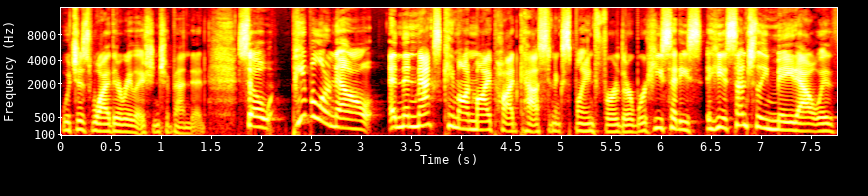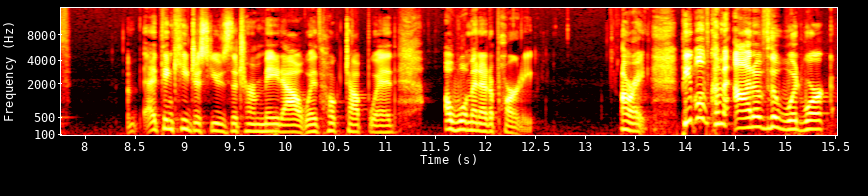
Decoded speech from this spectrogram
which is why their relationship ended. So people are now, and then Max came on my podcast and explained further, where he said he's he essentially made out with, I think he just used the term made out with, hooked up with a woman at a party. All right. People have come out of the woodwork.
